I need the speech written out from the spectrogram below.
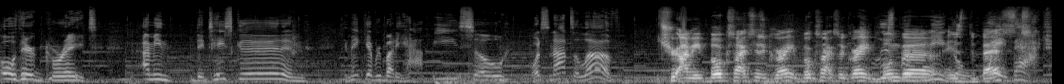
Oh, they're great. I mean, they taste good and they make everybody happy, so what's not to love? True. I mean, Bugsnax is great. Bugsnax are great. Lizbert Bunger is the best. Way back.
